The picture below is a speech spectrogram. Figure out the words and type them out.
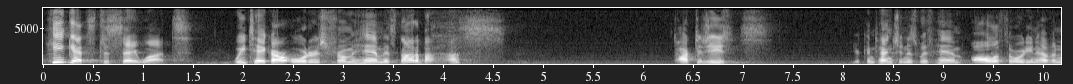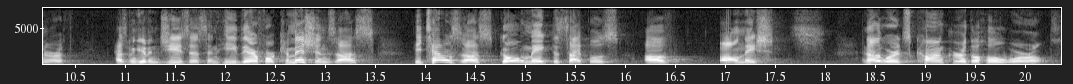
He gets to say what. We take our orders from him. It's not about us. Talk to Jesus. Your contention is with him. All authority in heaven and earth has been given Jesus, and he therefore commissions us. He tells us, go make disciples of all nations. In other words, conquer the whole world,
